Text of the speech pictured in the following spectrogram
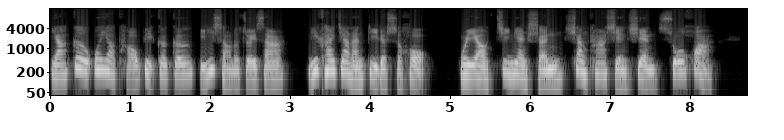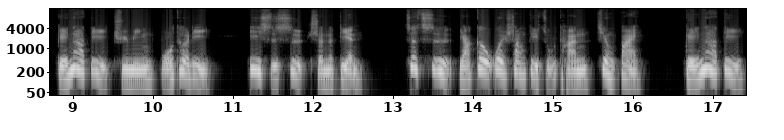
雅各为要逃避哥哥以扫的追杀，离开迦南地的时候，为要纪念神向他显现说话，给那地取名伯特利。意思是神的殿。这次雅各为上帝足坛敬拜，给那地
